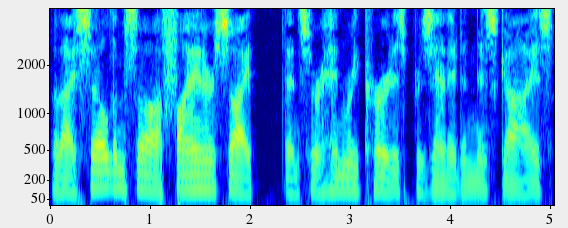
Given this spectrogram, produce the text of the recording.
that I seldom saw a finer sight than Sir Henry Curtis presented in this guise.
